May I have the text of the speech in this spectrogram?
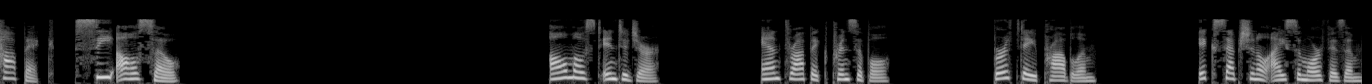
Topic. See also Almost integer Anthropic principle Birthday problem Exceptional isomorphism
